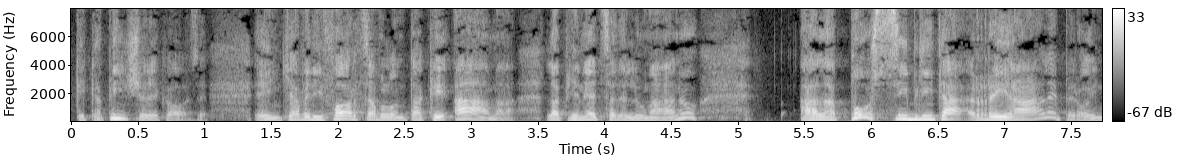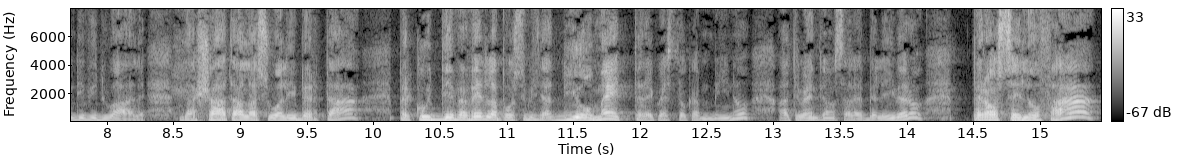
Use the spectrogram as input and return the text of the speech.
che capisce le cose e in chiave di forza volontà che ama la pienezza dell'umano ha la possibilità reale, però individuale, lasciata alla sua libertà, per cui deve avere la possibilità di omettere questo cammino, altrimenti non sarebbe libero, però se lo fa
